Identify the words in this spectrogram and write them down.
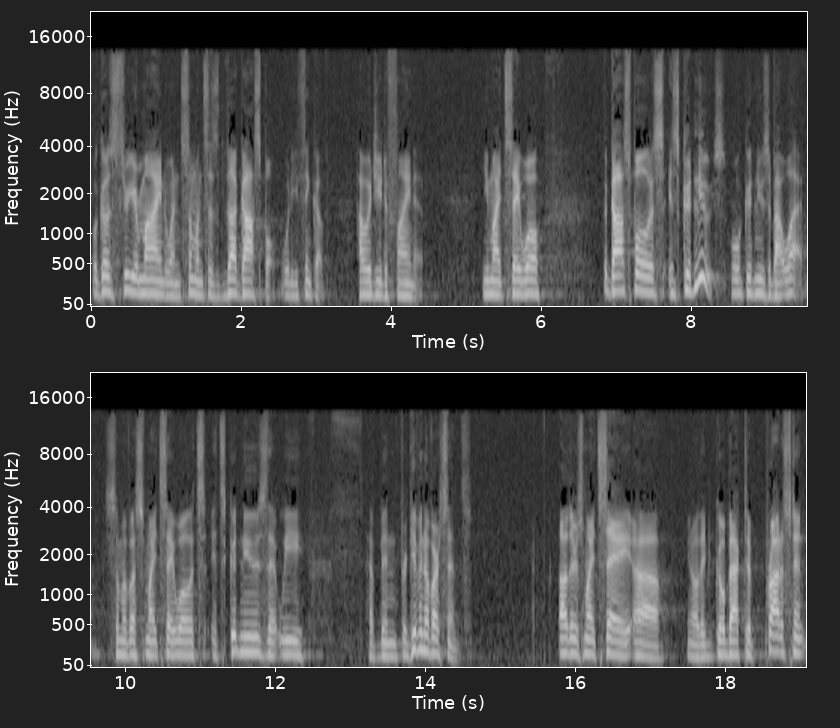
What goes through your mind when someone says the gospel? What do you think of? How would you define it? You might say, well, the gospel is, is good news. Well, good news about what? Some of us might say, well, it's, it's good news that we have been forgiven of our sins. Others might say, uh, you know, they'd go back to Protestant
